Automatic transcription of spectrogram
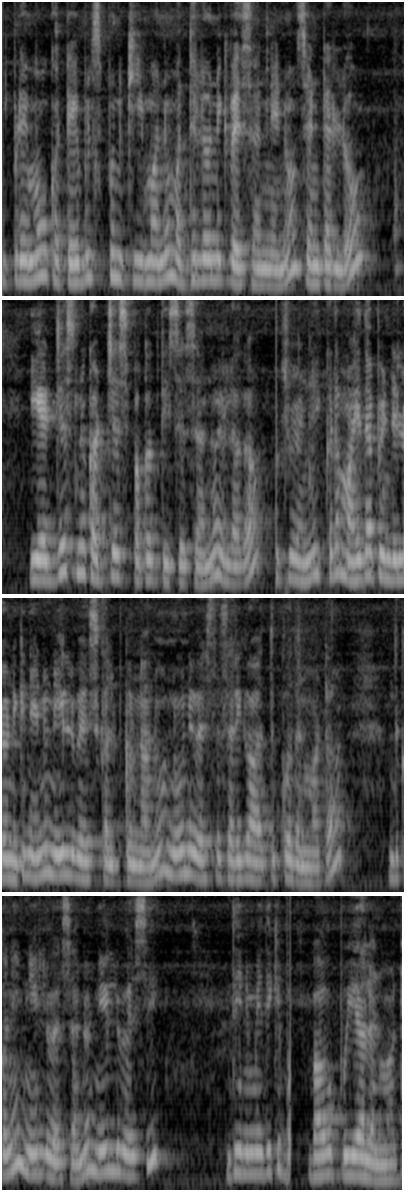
ఇప్పుడేమో ఒక టేబుల్ స్పూన్ కీమాను మధ్యలోనికి వేశాను నేను సెంటర్లో. ఈ ఎడ్జెస్ను కట్ చేసి పక్కకు తీసేసాను ఇలాగా. చూడండి ఇక్కడ మైదా పిండిలోనికి నేను నీళ్ళు వేసి కలుపుకున్నాను. నూనె వేస్తే సరిగా అతుక్కోదనమాట అందుకని నీళ్ళు వేసాను నీళ్ళు వేసి దీని మీదకి బాగా పుయ్యాలన్నమాట.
